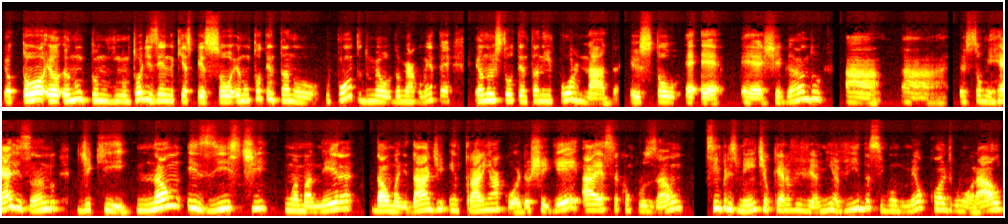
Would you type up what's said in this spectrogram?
eu tô eu, eu não, tô, não tô dizendo que as pessoas eu não tô tentando o ponto do meu do meu argumento é eu não estou tentando impor nada. Eu estou é, é, é chegando a, a eu estou me realizando de que não existe uma maneira da humanidade entrar em acordo. Eu cheguei a essa conclusão simplesmente eu quero viver a minha vida segundo o meu código moral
